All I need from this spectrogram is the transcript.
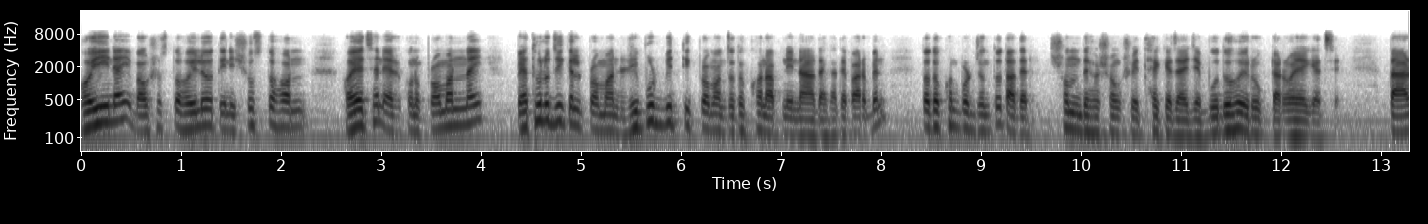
হয়ই নাই বা অসুস্থ হইলেও তিনি সুস্থ হন, হয়েছেন, এর কোনো প্রমাণ নাই। প্যাথোলজিক্যাল প্রমাণ রিপোর্ট ভিত্তিক প্রমাণ যতক্ষণ আপনি না দেখাতে পারবেন, ততক্ষণ পর্যন্ত তাদের সন্দেহ সংশয় থেকে যায় যে বোধহয় রোগটা রয়ে গেছে। তার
